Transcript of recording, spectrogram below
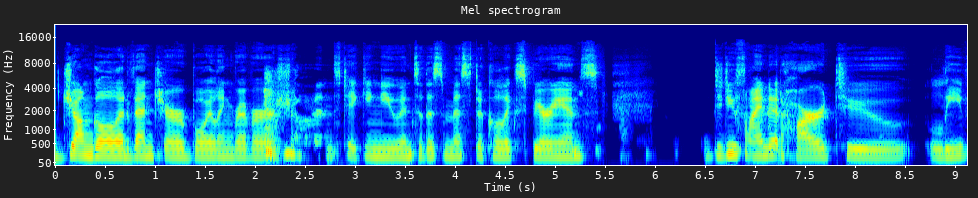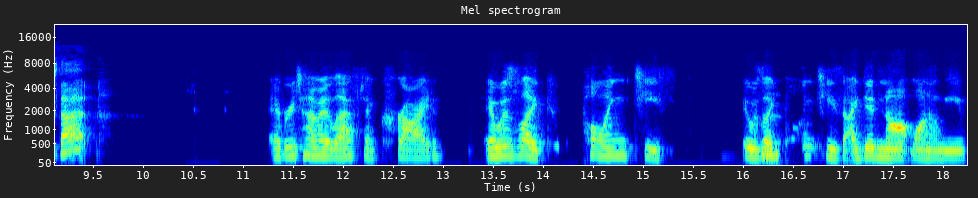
jungle adventure boiling river shamans taking you into this mystical experience. Did you find it hard to leave that? Every time I left, I cried. It was like pulling teeth. It was like mm-hmm. pulling teeth. I did not want to leave.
